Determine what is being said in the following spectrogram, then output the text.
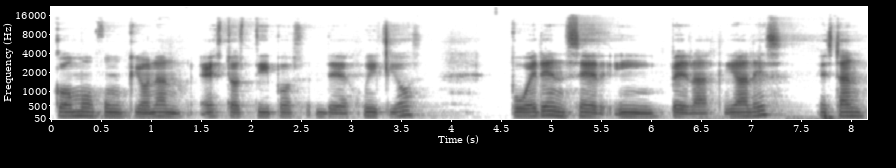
¿Cómo funcionan estos tipos de juicios? Pueden ser imperiales, están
